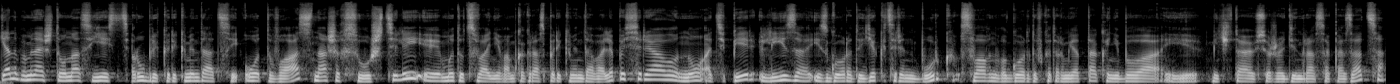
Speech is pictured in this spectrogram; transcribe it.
Я напоминаю, что у нас есть рубрика рекомендаций от вас, наших слушателей. И мы тут с вами вам как раз порекомендовали по сериалу. Ну, а теперь Лиза из города Екатеринбург, славного города, в котором я так и не была и мечтаю все же один раз оказаться,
